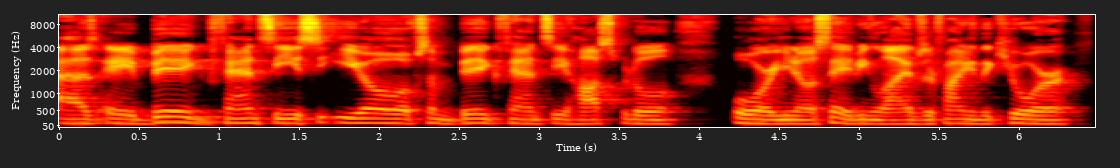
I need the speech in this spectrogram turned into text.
as a big fancy CEO of some big fancy hospital or you know saving lives or finding the cure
